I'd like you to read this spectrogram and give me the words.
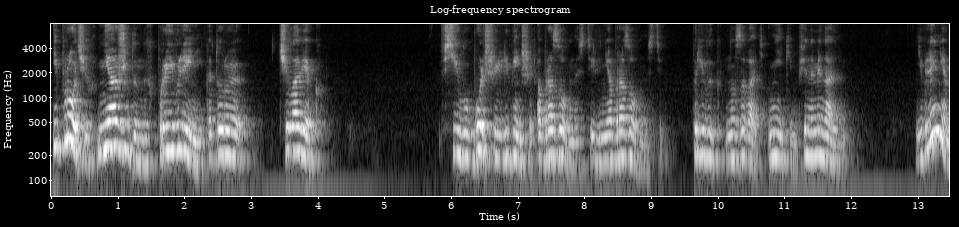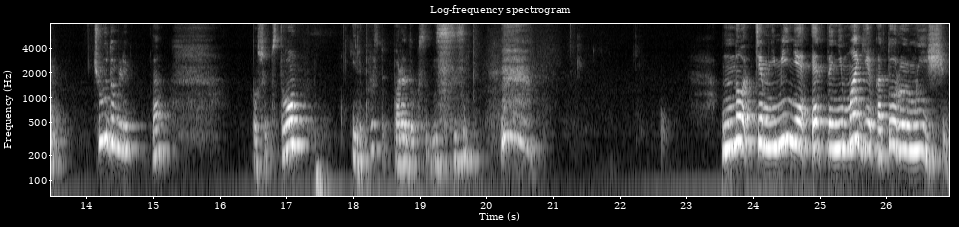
И прочих неожиданных проявлений, которые человек в силу большей или меньшей образованности или необразованности привык называть неким феноменальным явлением, чудом ли, да, волшебством или просто парадоксом. Но тем не менее это не магия, которую мы ищем,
